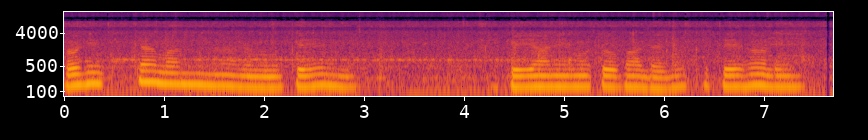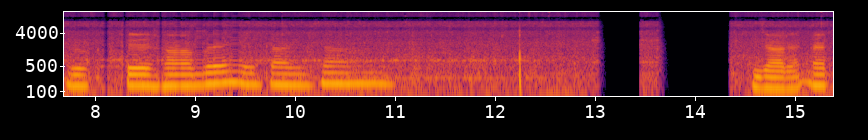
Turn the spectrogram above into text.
শহীদ কামান্নার মুখে। সুফিয়ানের মতো বাধা রুখতে হলে রুখতে হবে তাই যার এক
